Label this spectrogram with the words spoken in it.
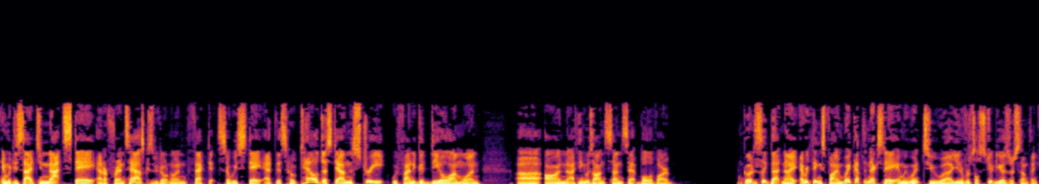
and we decide to not stay at our friend's house because we don't want to infect it. So we stay at this hotel just down the street. We find a good deal on one uh, on I think it was on Sunset Boulevard. Go to sleep that night. Everything's fine. Wake up the next day, and we went to uh, Universal Studios or something.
